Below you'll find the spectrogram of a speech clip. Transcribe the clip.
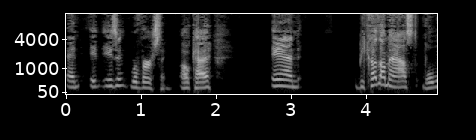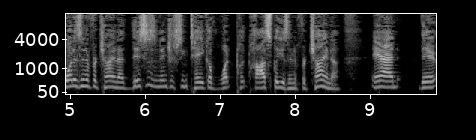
and it isn't reversing. Okay. And because I'm asked, well, what is in it for China? This is an interesting take of what possibly is in it for China. And they,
